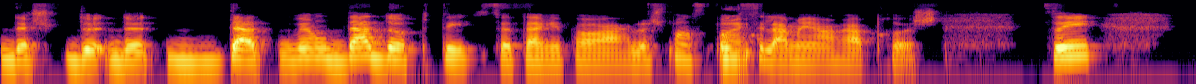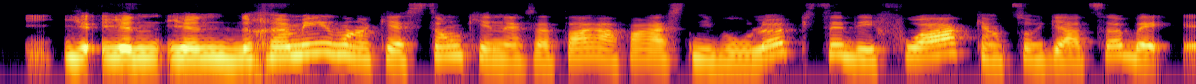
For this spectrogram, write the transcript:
de, de- de- d'a- voyons, d'adopter ce tarif horaire-là. Je pense pas Ouais. que c'est la meilleure approche. Tu sais, il y, a- y une- il y a une remise en question qui est nécessaire à faire à ce niveau-là. Puis, tu sais, des fois, quand tu regardes ça, ben, euh,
